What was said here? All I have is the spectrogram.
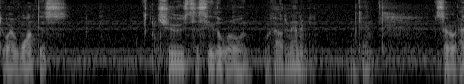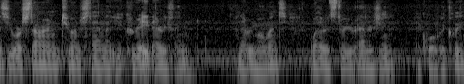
Do I want this? Choose to see the world without an enemy, okay? So as you are starting to understand that you create everything in every moment, whether it's through your energy, equivocally,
